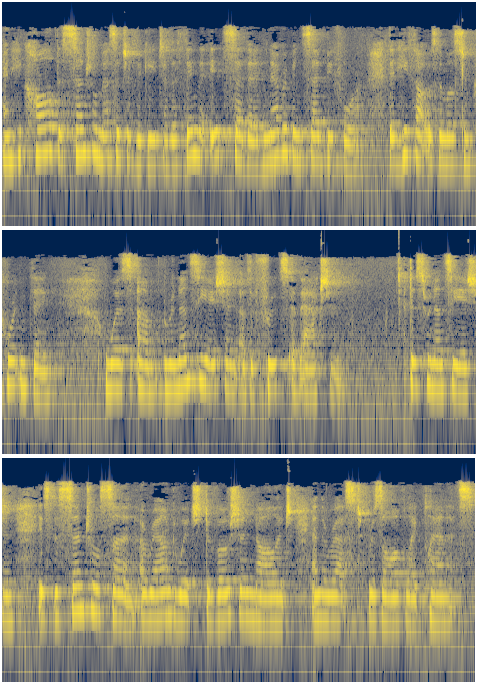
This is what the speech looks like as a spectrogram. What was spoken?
And he called the central message of the Gita, the thing that it said that had never been said before, that he thought was the most important thing, was um, renunciation of the fruits of action. This renunciation is the central sun around which devotion, knowledge, and the rest resolve like planets.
